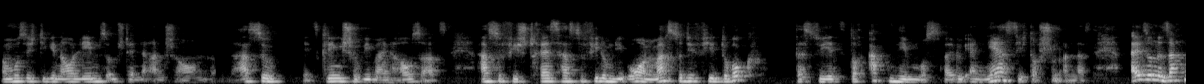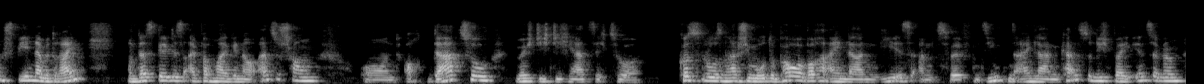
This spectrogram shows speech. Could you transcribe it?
Man muss sich die genauen Lebensumstände anschauen. Hast du, jetzt klinge ich schon wie mein Hausarzt, hast du viel Stress, hast du viel um die Ohren, machst du dir viel Druck, dass du jetzt doch abnehmen musst, weil du ernährst dich doch schon anders. Also eine Sachen spielen damit rein und das gilt es einfach mal genau anzuschauen. Und auch dazu möchte ich dich herzlich zur kostenlosen Hashimoto Power Woche einladen. Die ist am 12.07. einladen. Kannst du dich bei Instagram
